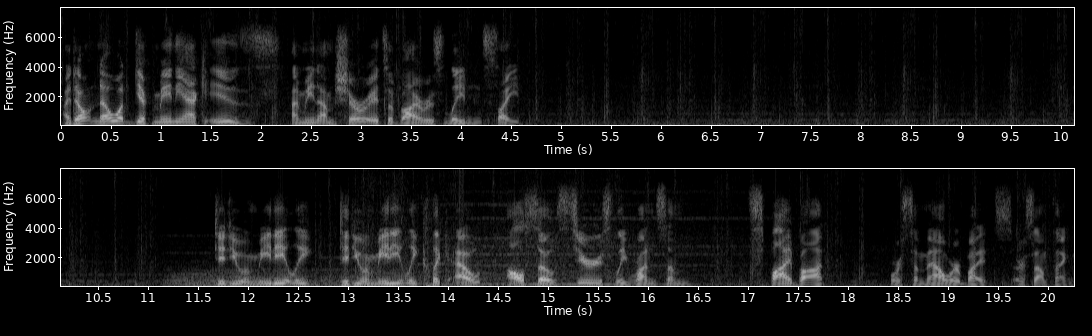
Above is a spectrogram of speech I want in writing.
I don't know what Gift Maniac is. I mean, I'm sure it's a virus-laden site. Did you immediately did you immediately click out? Also, seriously, run some spy bot or some malware Malwarebytes or something.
